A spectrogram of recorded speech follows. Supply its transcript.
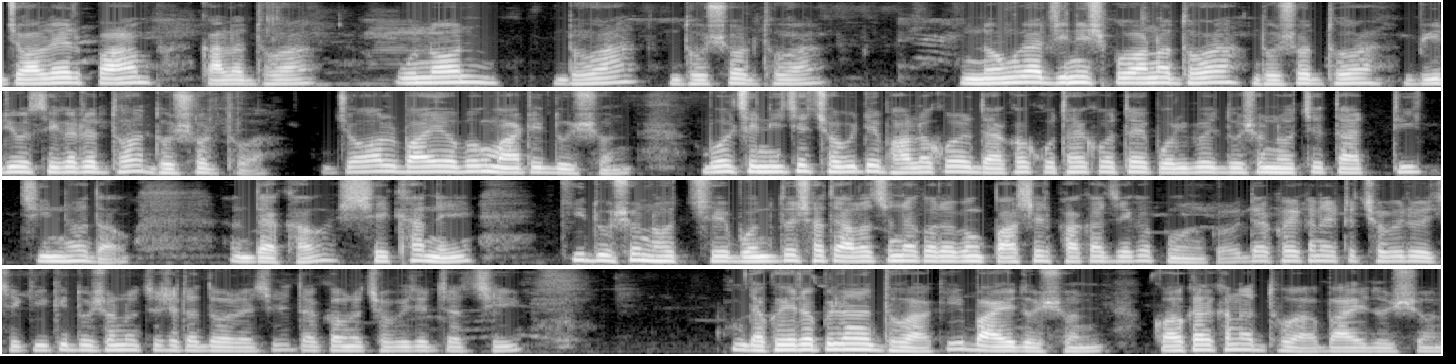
জলের পাম্প, কালো ধোয়া। উনুন ধোয়া, ধূসর ধোয়া। নোংরা জিনিস পোড়ানো ধোয়া, ধূসর ধোয়া, বিড়িও সিগারেট ধোয়া, ধূসর ধোয়া। জল, বায়ু এবং মাটি দূষণ। বলছে, নিচের ছবিটি ভালো করে দেখো, কোথায় কোথায় পরিবেশ দূষণ হচ্ছে তার টিক চিহ্ন দাও, দেখাও। সেখানে কি দূষণ হচ্ছে, বন্ধুদের সাথে আলোচনা করো এবং পাশের ফাঁকা জায়গা পূরণ করো। দেখো, এখানে একটা ছবি রয়েছে, কি কি দূষণ হচ্ছে সেটা দেওয়া রয়েছে দেখো, আমরা ছবিতে যাচ্ছি। দেখো, এরোপ্লেনের ধোঁয়া, কি বায়ু দূষণ। কলকারখানার ধোঁয়া, বায়ু দূষণ।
